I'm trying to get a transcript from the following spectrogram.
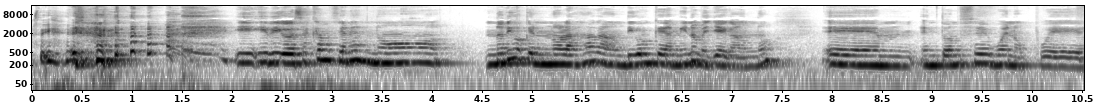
Sí. Y, y digo, esas canciones no, no digo que no las hagan, digo que a mí no me llegan, ¿no? Eh, entonces, bueno, pues,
